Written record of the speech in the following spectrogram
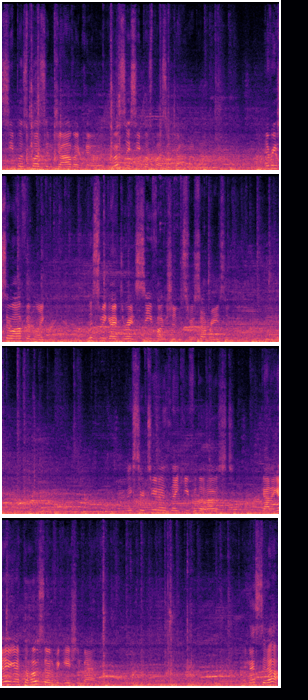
C++, and Java code. Mostly C++ and Java. But every so often, like this week, I have to write C functions for some reason. Mr. Tuna, thank you for the host. God, I gotta get the host notification back. I messed it up.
